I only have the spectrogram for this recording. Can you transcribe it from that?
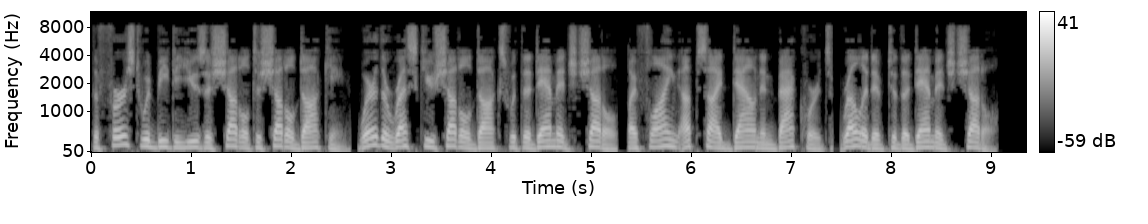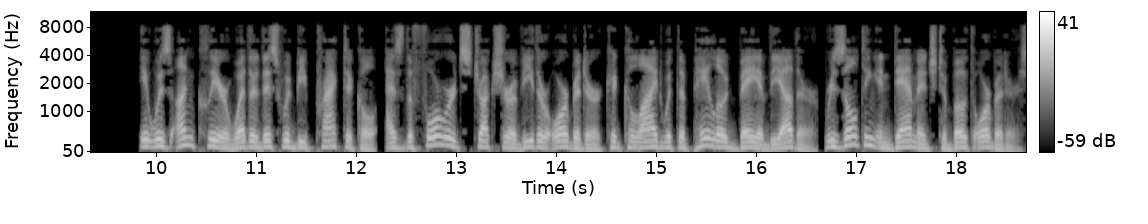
the first would be to use a shuttle-to-shuttle -shuttle docking, where the rescue shuttle docks with the damaged shuttle, by flying upside down and backwards, relative to the damaged shuttle. It was unclear whether this would be practical, as the forward structure of either orbiter could collide with the payload bay of the other, resulting in damage to both orbiters.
